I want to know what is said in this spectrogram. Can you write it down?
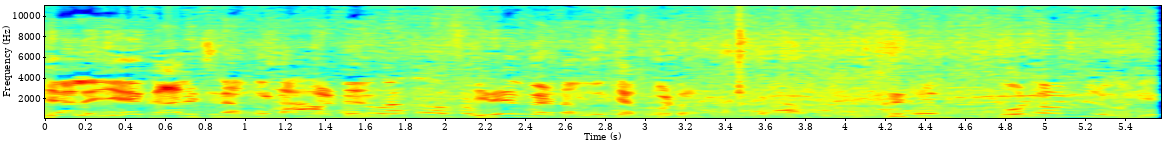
ఇవాళ ఏ కాలు ఇచ్చినా ఇదేం పెడతా? ఊరికే ఫోటో. ఫోటో పంపి ఒకటి.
